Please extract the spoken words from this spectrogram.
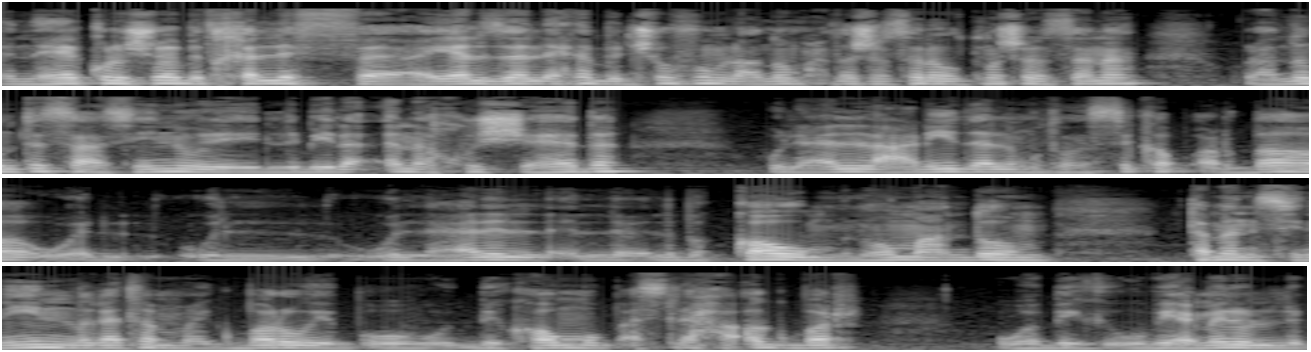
إن هي كل شوية بتخلف عيال زي اللي إحنا بنشوفهم اللي عندهم 11 سنة و12 سنة واللي عندهم 9 سنين واللي بيلقن أخوه الشهادة والعيال العنيدة اللي متمسكة بأرضها وال... وال... والعيال اللي بتقاوم إن هم عندهم 8 سنين لغاية لما يكبروا يبقوا بيقاوموا بأسلحة أكبر وبي... وبيعملوا اللي,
